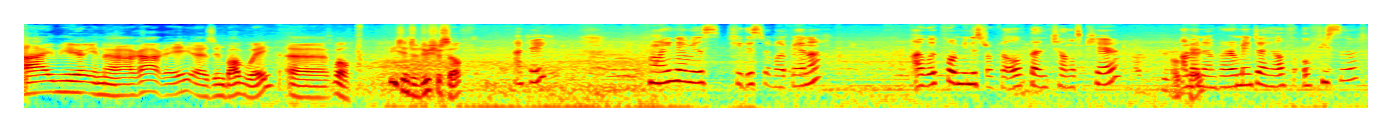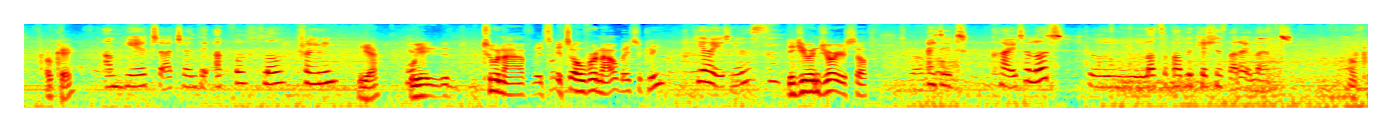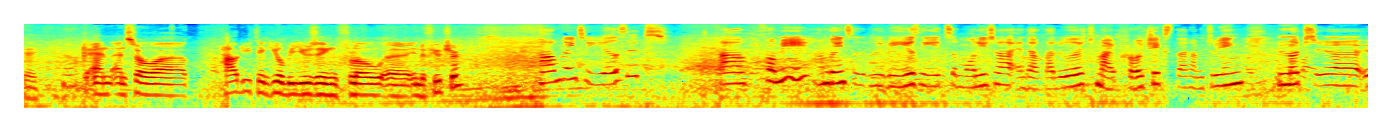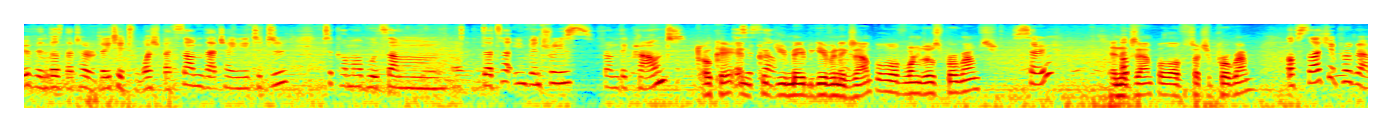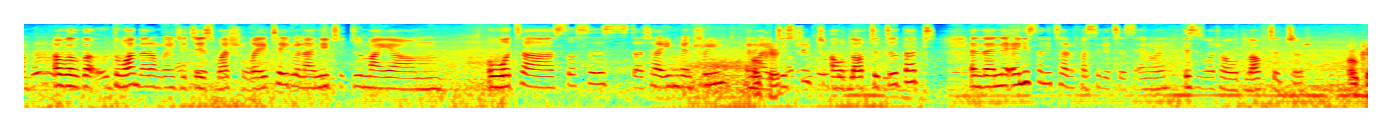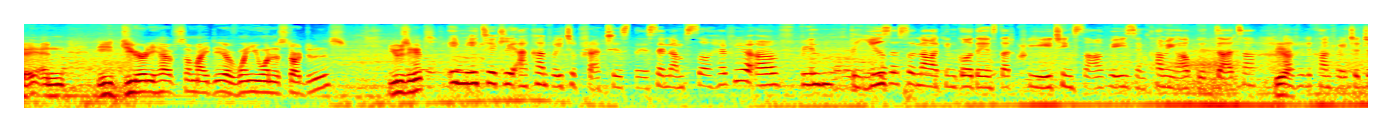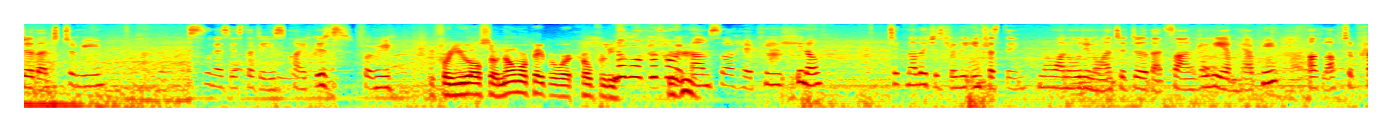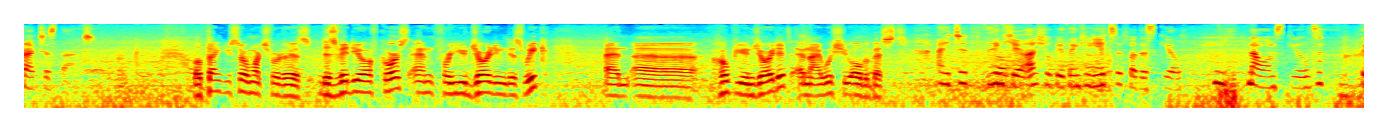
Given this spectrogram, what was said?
I'm here in uh, Harare, uh, Zimbabwe. Uh, well, please introduce yourself. Okay. My name is Philisiwe Mabhena. I work for Ministry of Health and Child Care. Okay. I'm an environmental health officer. Okay. I'm here to attend the Akvo FLOW training. Yeah. We two and a half. It's it's over now, basically. Yeah, it is. Did you enjoy yourself? I did quite a lot. Lots of applications that I learned. Okay. And and so, uh, how do you think you'll be using Flow uh, in the future? How I'm going to use it? Uh, for me, I'm going to be using it to monitor and evaluate my projects that I'm doing, not uh, even those that are related to WASH, but some that I need to do to come up with some data inventories from the ground. Okay. This and could you maybe give an example of one of those programs? Sorry? An Of- example of such a program? Of such a program, oh, well, the, the one that I'm going to do is WASH related when I need to do my um, water sources data inventory in my district. I would love to do that. And then any sanitary facilities, anyway, this is what I would love to do. Okay. And do you, do you already have some idea of when you want to start doing this? Using it? Immediately, I can't wait to practice this, and I'm so happy I've been the user, so now I can go there and start creating surveys and coming up with data. Yeah. I really can't wait to do that. To me, as soon as yesterday is quite good for me. And for you also, no more paperwork, hopefully. No more paperwork. I'm so happy. You know, technology is really interesting. No one wouldn't want to do that, so I really am happy. I'd love to practice that. Well, thank you so much for this this video, of course, and for you joining this week. And uh, hope you enjoyed it. And I wish you all the best. I did. Thank you. I should be thanking you too for the skill. Now I'm skilled.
